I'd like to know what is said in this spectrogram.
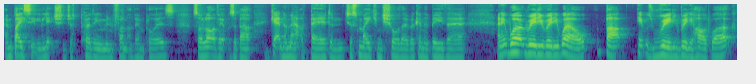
and basically literally just putting them in front of employers. So a lot of it was about getting them out of bed and just making sure they were going to be there, and it worked really, really well. But it was really, really hard work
